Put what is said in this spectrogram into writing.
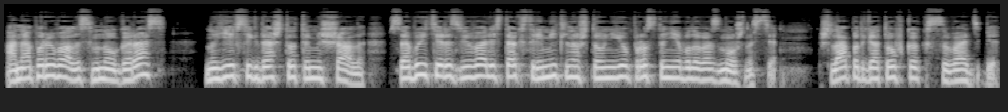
Она порывалась много раз, но ей всегда что-то мешало. События развивались так стремительно, что у нее просто не было возможности. Шла подготовка к свадьбе.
